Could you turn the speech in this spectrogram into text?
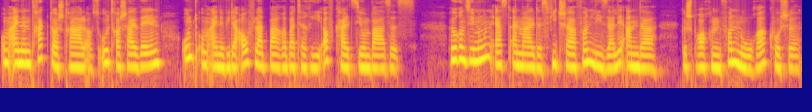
um einen Traktorstrahl aus Ultraschallwellen und um eine wiederaufladbare Batterie auf Calciumbasis. Hören Sie nun erst einmal das Feature von Lisa Leander, gesprochen von Nora Kusche.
